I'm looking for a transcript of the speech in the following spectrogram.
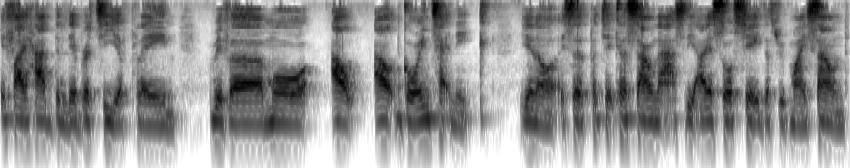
if I had the liberty of playing with a more out outgoing technique. You know, it's a particular sound that actually I associate just with my sound,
